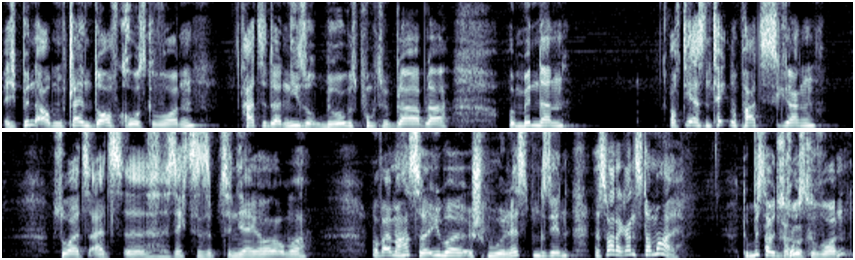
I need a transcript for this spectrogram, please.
Ich bin auf einem kleinen Dorf groß geworden, hatte da nie so Berührungspunkte mit bla bla bla und bin dann auf die ersten Techno-Partys gegangen, so als, als äh, 16-, 17-Jähriger oder auch immer. Auf einmal hast du da überall schwule Lesben gesehen. Das war da ganz normal. Du bist damit Absolut. groß geworden.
